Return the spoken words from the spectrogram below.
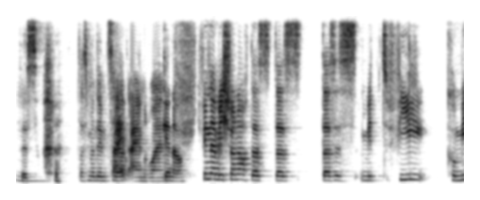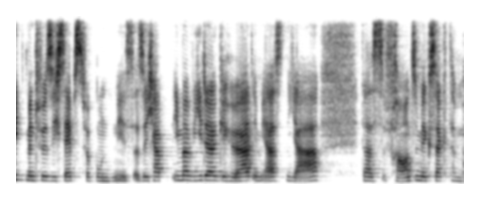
das. Mhm. Dass man dem Zeit ja, einräumt. Genau. Ich finde nämlich schon auch, dass, dass, dass es mit viel Commitment für sich selbst verbunden ist. Also ich habe immer wieder gehört im ersten Jahr, dass Frauen zu mir gesagt haben,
